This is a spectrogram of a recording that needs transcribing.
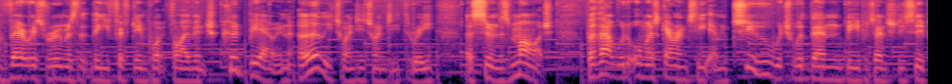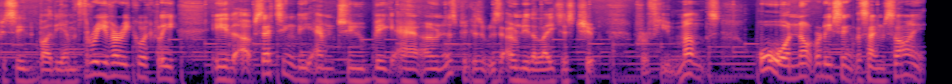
various rumours that the 15.5 inch could be out in early 2023 as soon as March, but that would almost guarantee M2, which would then be potentially superseded by by the M3 very quickly, either upsetting the M2 Big Air owners because it was only the latest chip for a few months, or not releasing at the same site,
